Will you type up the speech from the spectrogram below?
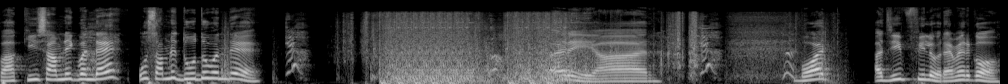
बाकी सामने एक बंदा है। वो सामने दो दो बंदे हैं। अरे यार। बहुत अजीब फील हो रहा है मेरे को।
